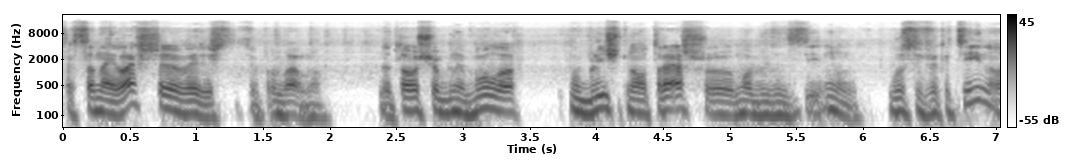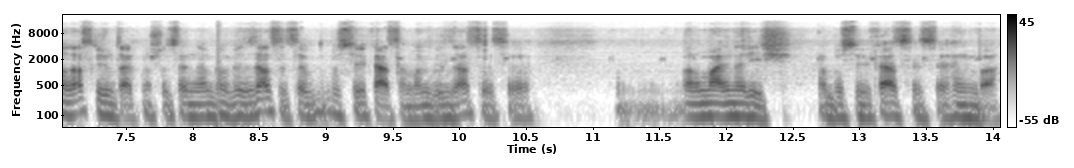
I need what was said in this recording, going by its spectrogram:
Так це найлегше вирішити цю проблему. Для того, щоб не було публічного трешу мобілізаційного, ну, бусифікаційного, да, скажімо так, ну що це не мобілізація, це бусифікація. Мобілізація це нормальна річ, а бусифікація це ганьба.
